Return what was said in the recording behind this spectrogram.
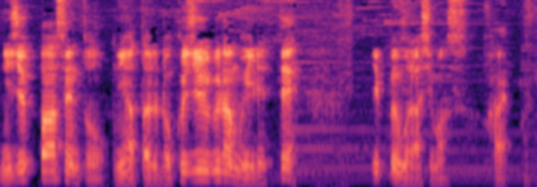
20%に当たる 60g 入れて、1分蒸らします。はい。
